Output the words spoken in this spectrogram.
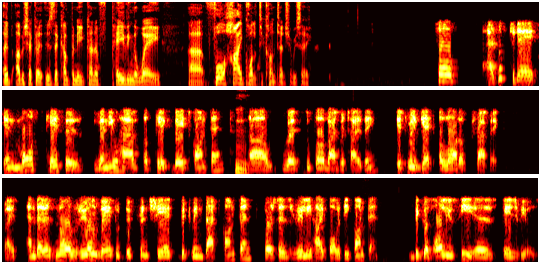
Abhishek is the company kind of paving the way uh, for high quality content, should we say? So, as of today, in most cases, when you have a clickbait content hmm. uh, with superb advertising, it will get a lot of traffic, right? And there is no real way to differentiate between that content versus really high quality content because all you see is page views.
